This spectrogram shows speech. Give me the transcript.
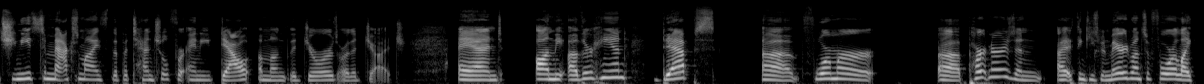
She needs to maximize the potential for any doubt among the jurors or the judge, and on the other hand, Depp's uh, former uh, partners, and I think he's been married once before. Like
